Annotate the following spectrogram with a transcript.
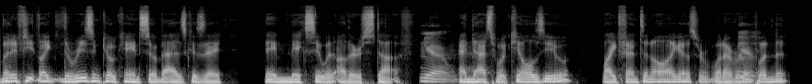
But if you like the reason cocaine's so bad is because they they mix it with other stuff, yeah, and that's what kills you, like fentanyl, I guess, or whatever Yeah. I'm putting it.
